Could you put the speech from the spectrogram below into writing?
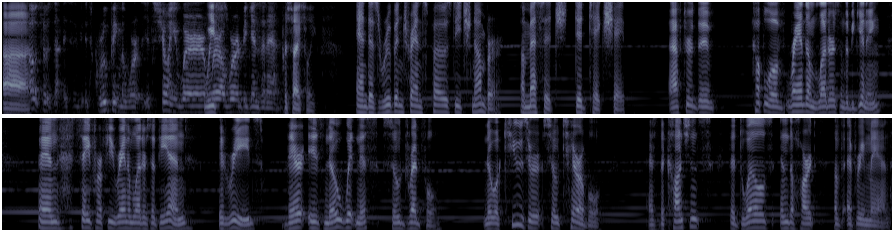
Uh, Oh, so it's, not, it's, it's grouping the word. It's showing you where, We where s- a word begins and ends. precisely. And as Reuben transposed each number, a message did take shape. After the couple of random letters in the beginning, and save for a few random letters at the end, it reads, "There is no witness so dreadful, no accuser so terrible, as the conscience that dwells in the heart of every man."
